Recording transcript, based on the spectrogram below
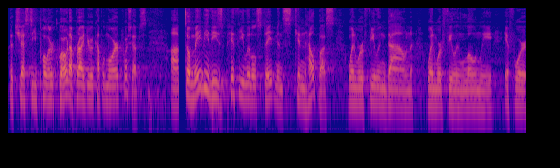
the Chesty Puller quote, I'll probably do a couple more push-ups. Um, so maybe these pithy little statements can help us when we're feeling down, when we're feeling lonely, if we're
